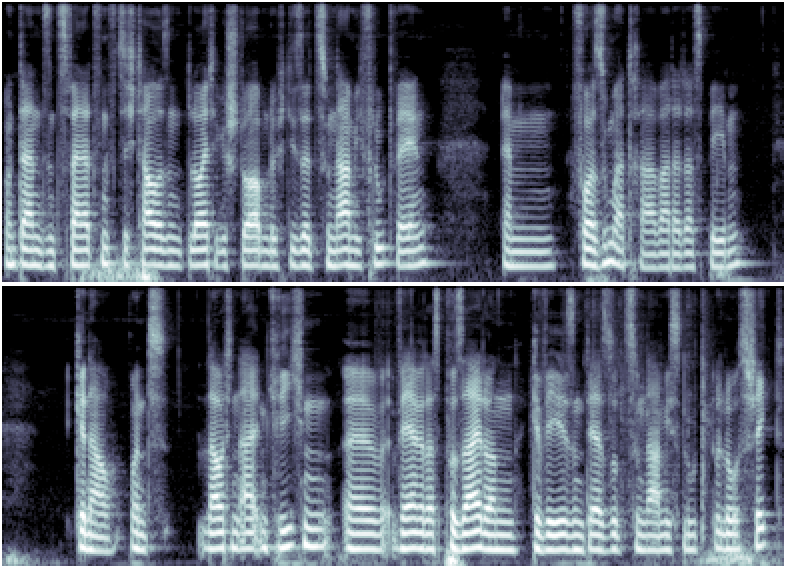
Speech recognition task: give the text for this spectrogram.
und dann sind 250.000 Leute gestorben durch diese Tsunami-Flutwellen. Ähm, vor Sumatra war da das Beben. Genau. Und laut den alten Griechen äh, wäre das Poseidon gewesen, der so Tsunamis losschickt.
